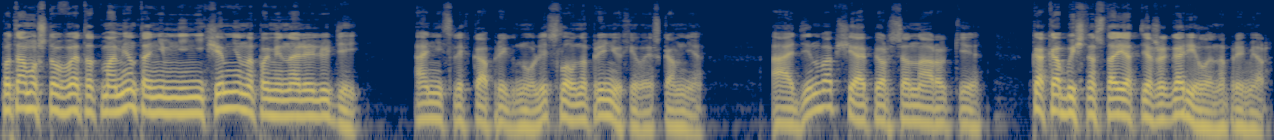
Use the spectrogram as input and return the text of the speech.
потому что в этот момент они мне ничем не напоминали людей. Они слегка пригнулись, словно принюхиваясь ко мне. А один вообще оперся на руки — как обычно стоят те же гориллы, например.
